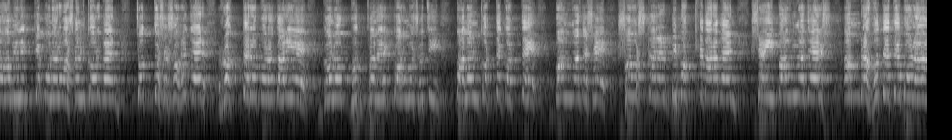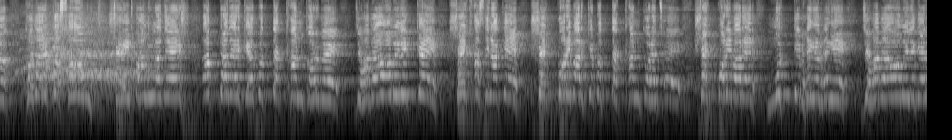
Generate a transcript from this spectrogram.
আওয়ামী লীগকে পুনর্বাসন করবেন, চোদ্দশো শহীদের রক্তের উপরে দাঁড়িয়ে গণ অভ্যুত্থানের কর্মসূচি পালন করতে করতে বাংলাদেশে সংস্কারের বিপক্ষে দাঁড়াবেন, সেই বাংলাদেশ আমরা হতে দেব না। খোদার কসম, সেই বাংলাদেশ আপনাদেরকে প্রত্যাখ্যান করবে। যেভাবে আওয়ামী লীগকে, শেখ হাসিনাকে, শেখ পরিবারকে প্রত্যাখ্যান করেছে, শেখ পরিবারের মূর্তি ভেঙে ভেঙে যেভাবে আওয়ামী লীগের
